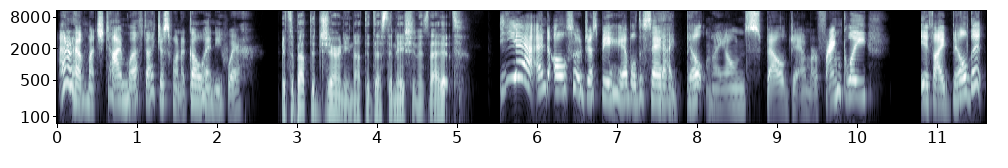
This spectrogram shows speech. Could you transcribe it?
I don't have much time left. I just want to go anywhere. It's about the journey, not the destination. Is that it? Yeah, and also just being able to say I built my own spell jammer. Frankly, if I build it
